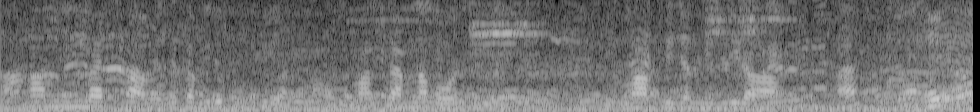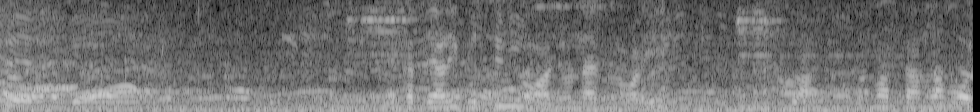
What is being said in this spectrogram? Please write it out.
हाँ, हाँ मैच का वैसे कभी तो पूछती है। हाँ, स्टेमिना बहुत ऑक्सीजन मिल मिलती रहा। हाँ? हाँ, है? कत्ते वाली कुश्ती नहीं हो जो नेशनल वाली उसमें स्टैमिना बहुत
